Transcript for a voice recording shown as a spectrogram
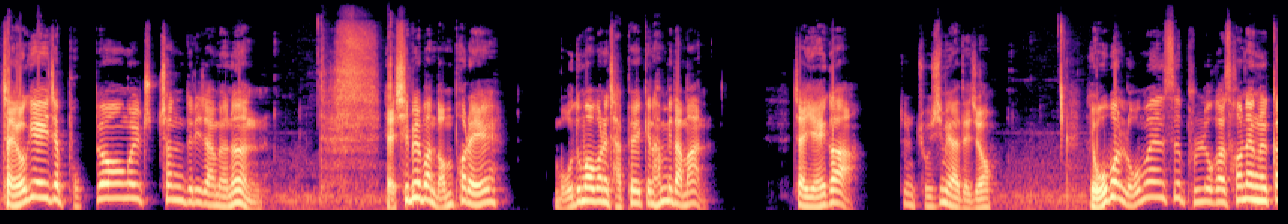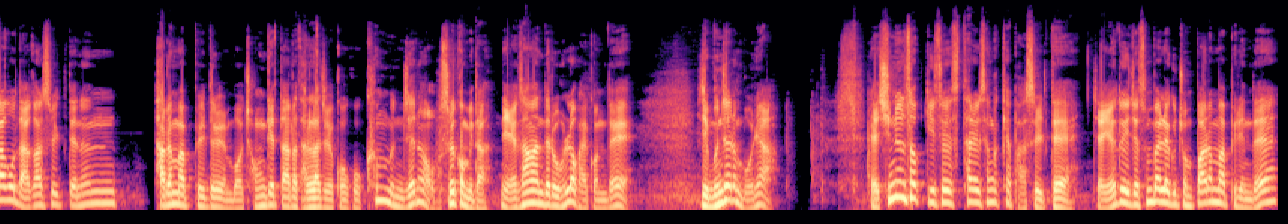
자 여기에 이제 복병을 추천드리자면은 11번 넘퍼레일 모두 마번에 잡혀 있긴 합니다만 자 얘가 좀 조심해야 되죠. 5번 로맨스 블루가 선행을 까고 나갔을 때는 다른 마필들 뭐 전개 따라 달라질 거고 큰 문제는 없을 겁니다. 예상한 대로 흘러갈 건데 이제 문제는 뭐냐? 네, 신윤석 기수의 스타일을 생각해 봤을 때, 자, 얘도 이제 순발력이 좀 빠른 마필인데,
